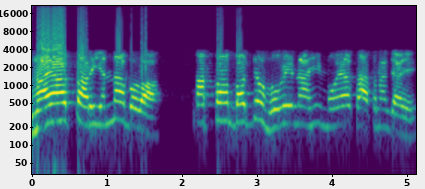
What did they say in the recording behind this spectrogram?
ਮਾਇਆ ਧਾਰੀ ਅੰਨਾ ਬੋਲਾ, ਪਾਪਾਂ ਬਾਝੋਂ ਹੋਵੇ ਨਾਹੀ ਮੋਇਆ ਸਾਥ ਨਾ ਜਾਏ।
